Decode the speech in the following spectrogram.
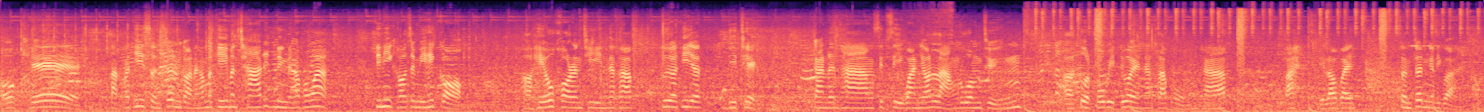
โอเค ตัดมาที่เซินเจิ้นก่อนนะครับ เมื่อกี้มันช้านิดนึงนะครับ เพราะว่าที่นี่เขาจะมีให้กรอกเฮลคอรันทีนนะครับ เพื่อที่จะดีเทคการเดินทาง 14 วันย้อนหลังรวมถึง ตรวจโควิดด้วยนะครับผมครับ ไป เดี๋ยวเราไปเซินเจิ้นกันดีกว่า โอเค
